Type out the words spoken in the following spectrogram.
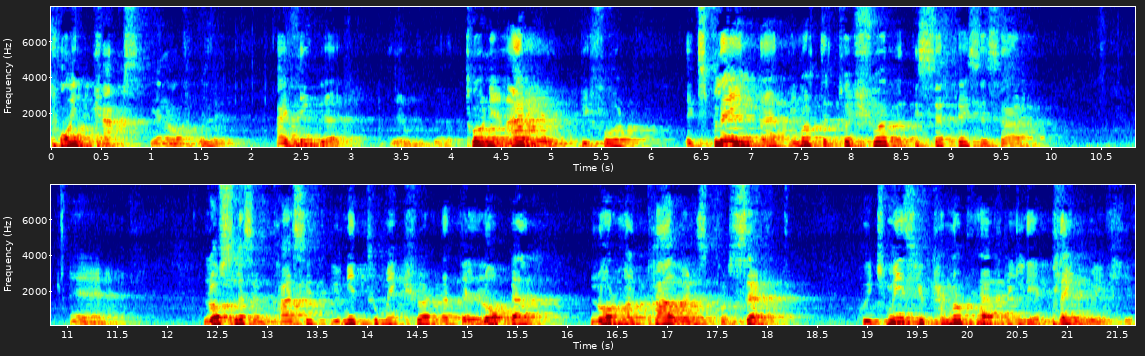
point comes, you know. I think that uh, Tony and Ariel before explained that in order to ensure that these surfaces are uh, lossless and passive, you need to make sure that the local normal power is conserved, which means you cannot have really a plane wave here,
